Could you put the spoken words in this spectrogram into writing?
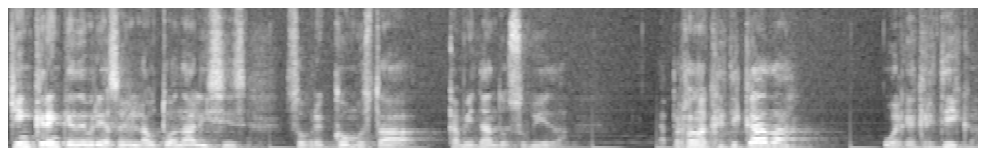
¿quién creen que debería hacer el autoanálisis sobre cómo está caminando su vida? ¿La persona criticada o el que critica?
